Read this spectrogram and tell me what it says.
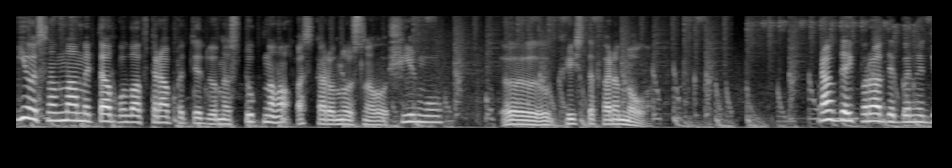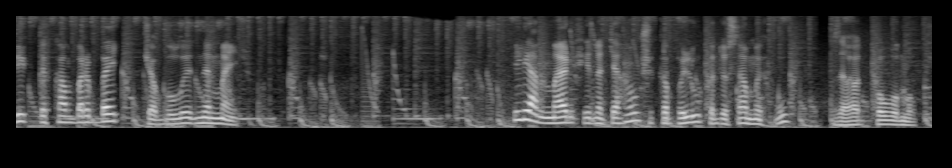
І основна мета була втрапити до наступного оскароносного фільму е, Крістофера Нолана. Правда, і поради Бенедикта Камбербетча були не менш. Кіліан Мерфі, натягнувши капелюха до самих вух, загадково мовчав.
